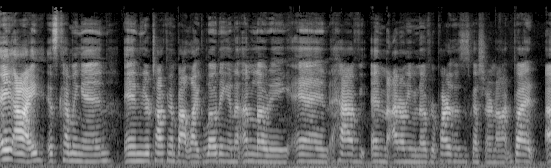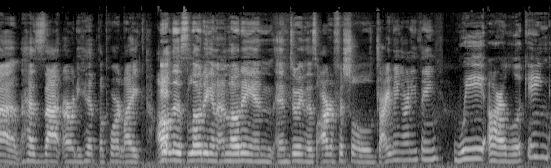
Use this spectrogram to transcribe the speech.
AI is coming in, and you're talking about like loading and unloading, and have and I don't even know if you're part of this discussion or not, but um, has that already hit the port? Like all It- this loading and unloading and and doing this artificial driving or anything? We are looking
